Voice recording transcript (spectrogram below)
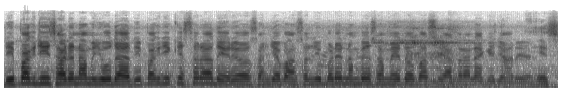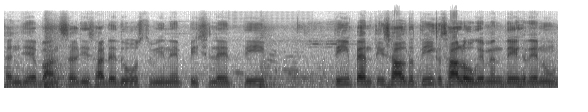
ਦੀਪਕ ਜੀ ਸਾਡੇ ਨਾਲ ਮੌਜੂਦ ਹੈ। ਦੀਪਕ ਜੀ, ਕਿਸ ਤਰ੍ਹਾਂ ਦੇ ਰਹੇ ਹੋ? ਸੰਜੇ ਬਾਂਸਲ ਜੀ ਬੜੇ ਲੰਬੇ ਸਮੇਂ ਤੋਂ ਬੱਸ ਯਾਤਰਾ ਲੈ ਕੇ ਜਾ ਰਹੇ ਆ। ਇਹ ਸੰਜੇ ਬਾਂਸਲ ਜੀ ਸਾਡੇ ਦੋਸਤ ਵੀ ਨੇ। ਪਿਛਲੇ 30 30 35 ਸਾਲ ਤੋਂ 30 ਕੁ ਸਾਲ ਹੋ ਗਏ ਮੈਨੂੰ ਦੇਖਦੇ ਨੂੰ।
